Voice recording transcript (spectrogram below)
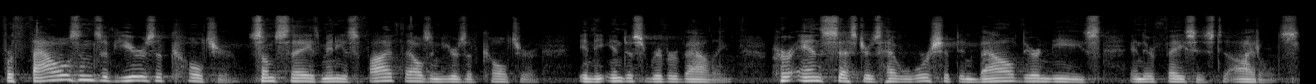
For thousands of years of culture, some say as many as 5,000 years of culture in the Indus River Valley, her ancestors have worshiped and bowed their knees and their faces to idols.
